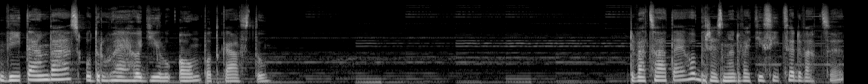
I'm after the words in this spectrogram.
Vítám vás u druhého dílu OM podcastu. 20. března 2020,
